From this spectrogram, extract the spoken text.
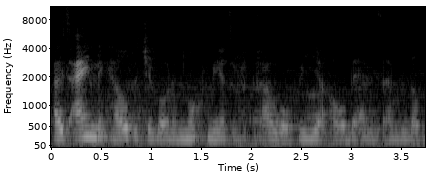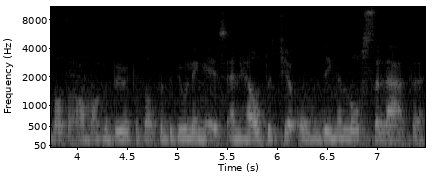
uiteindelijk helpt het je gewoon om nog meer te vertrouwen op wie je al bent. En dat wat er allemaal gebeurt, dat dat de bedoeling is. En helpt het je om dingen los te laten.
